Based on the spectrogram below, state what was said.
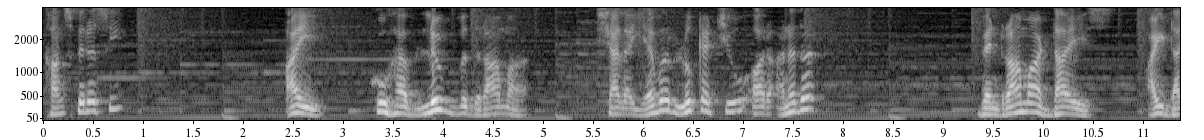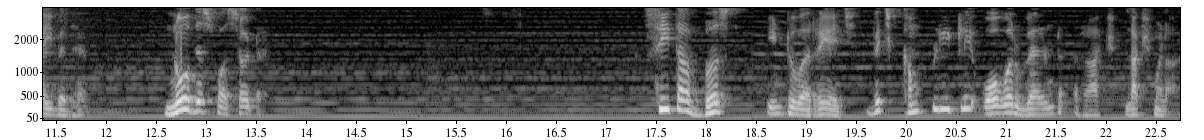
conspiracy? I, who have lived with Rama, shall I ever look at you or another? When Rama dies, I die with him. Know this for certain. Sita burst into a rage which completely overwhelmed Lakshmana.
